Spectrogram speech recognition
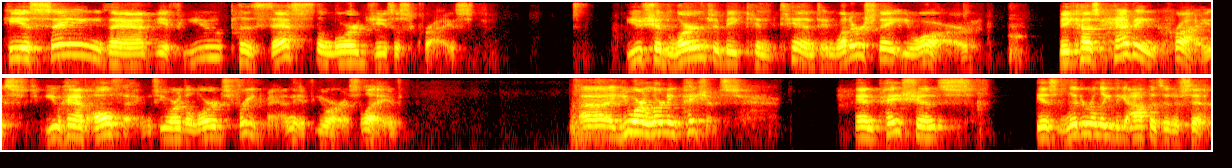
He is saying that if you possess the Lord Jesus Christ, you should learn to be content in whatever state you are, because having Christ, you have all things. You are the Lord's freedman if you are a slave. Uh, you are learning patience. And patience is literally the opposite of sin.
